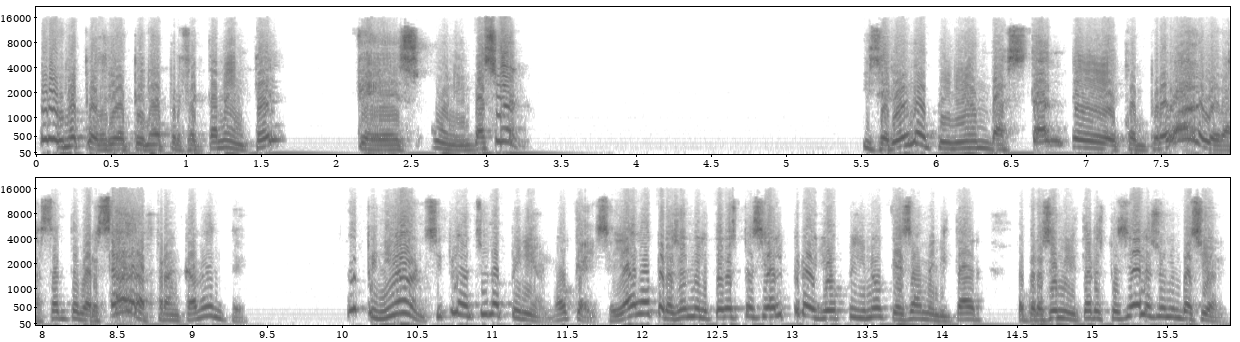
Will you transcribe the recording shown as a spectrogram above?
Pero uno podría opinar perfectamente que es una invasión. Y sería una opinión bastante comprobable, bastante versada, francamente. Una opinión, simplemente una opinión. Ok, se llama operación militar especial, pero yo opino que esa militar, operación militar especial es una invasión.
